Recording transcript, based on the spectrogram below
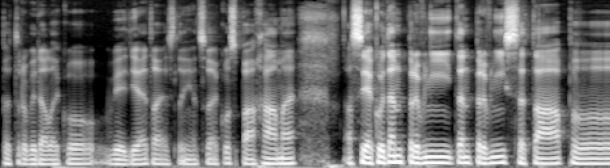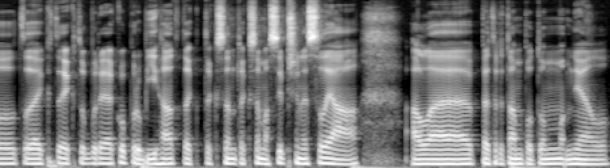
Petr Petrovi daleko vědět a jestli něco jako spácháme. Asi jako ten první, ten první setup, eh, to jak, to, jak to bude jako probíhat, tak, tak, jsem, tak jsem asi přinesl já, ale Petr tam potom měl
